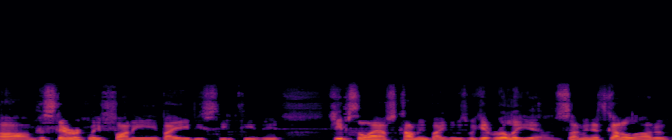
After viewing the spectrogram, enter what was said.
Um, hysterically funny by ABC TV. Keeps the laughs coming by Newsweek. It really is. I mean, it's got a lot of.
